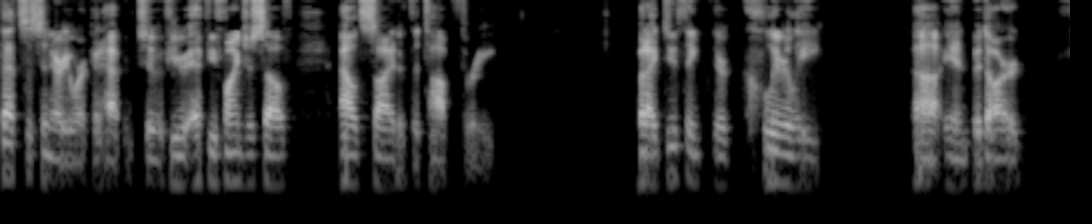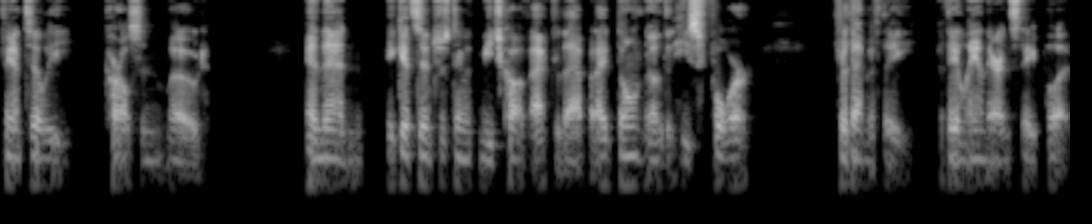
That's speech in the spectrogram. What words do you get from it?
That's a scenario where it could happen too. If you if you find yourself outside of the top three, but I do think they're clearly uh, in Bedard, Fantilli, Carlsson mode, and then it gets interesting with Michkov after that. But I don't know that he's four for them if they if they land there and stay put.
